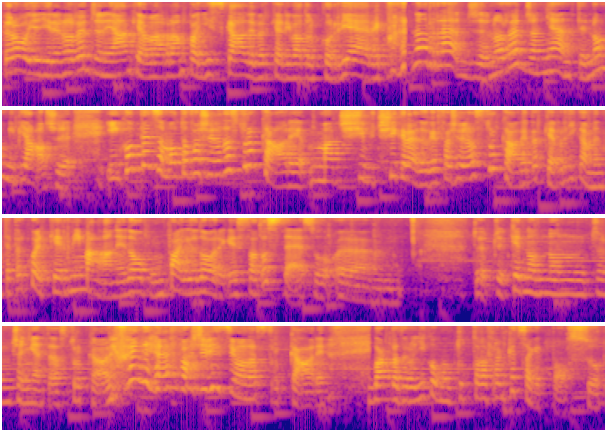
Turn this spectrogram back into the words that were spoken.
Però voglio dire non regge neanche a una rampa di scale perché è arrivato il corriere. Non regge non regge a niente non mi piace. In compenso è molto facile da struccare ma ci, ci credo che è facile da struccare perché praticamente per quel che rimane dopo un paio d'ore che è stato steso eh, che non, non, cioè, non c'è niente da struccare quindi è facilissimo da struccare. Guarda te lo dico con tutta la franchezza che posso.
